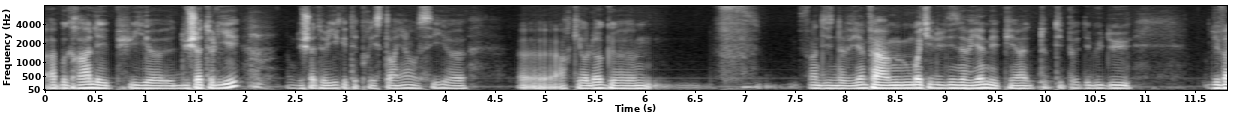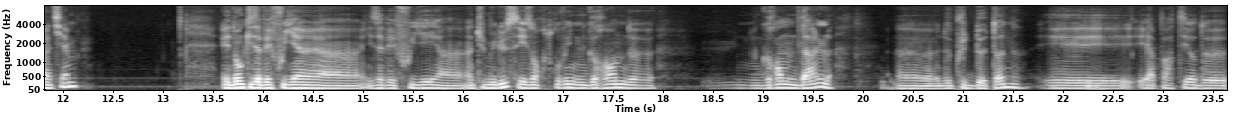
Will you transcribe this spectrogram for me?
Abgral et puis du Châtelier, donc du Châtelier qui était préhistorien aussi, archéologue fin 19e, enfin moitié du 19e et puis un tout petit peu début du, du 20e. Et donc ils avaient fouillé un, ils avaient fouillé un, tumulus et ils ont retrouvé une grande, une grande dalle euh, de plus de 2 tonnes. Et, à partir de,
